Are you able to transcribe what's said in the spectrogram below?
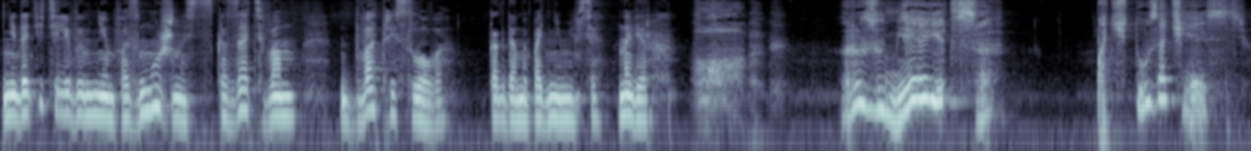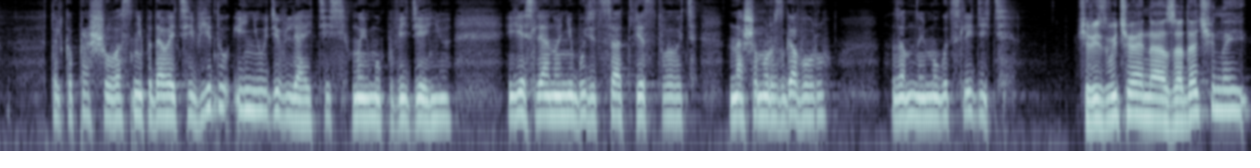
Не дадите ли вы мне возможность сказать вам два-три слова, когда мы поднимемся наверх? О, разумеется, почту за честь. Только прошу вас, не подавайте виду и не удивляйтесь моему поведению. Если оно не будет соответствовать нашему разговору, за мной могут следить. Чрезвычайно озадаченный,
